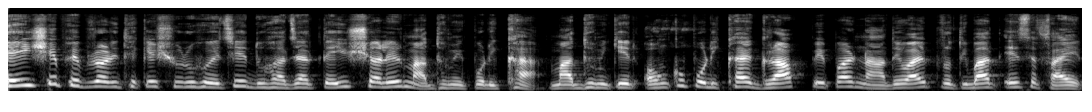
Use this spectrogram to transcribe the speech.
তেইশে ফেব্রুয়ারি থেকে শুরু হয়েছে দু হাজার তেইশ সালের মাধ্যমিক পরীক্ষা। মাধ্যমিকের অঙ্ক পরীক্ষায় গ্রাফ পেপার না দেওয়ায় প্রতিবাদ এসএফআইয়ের।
